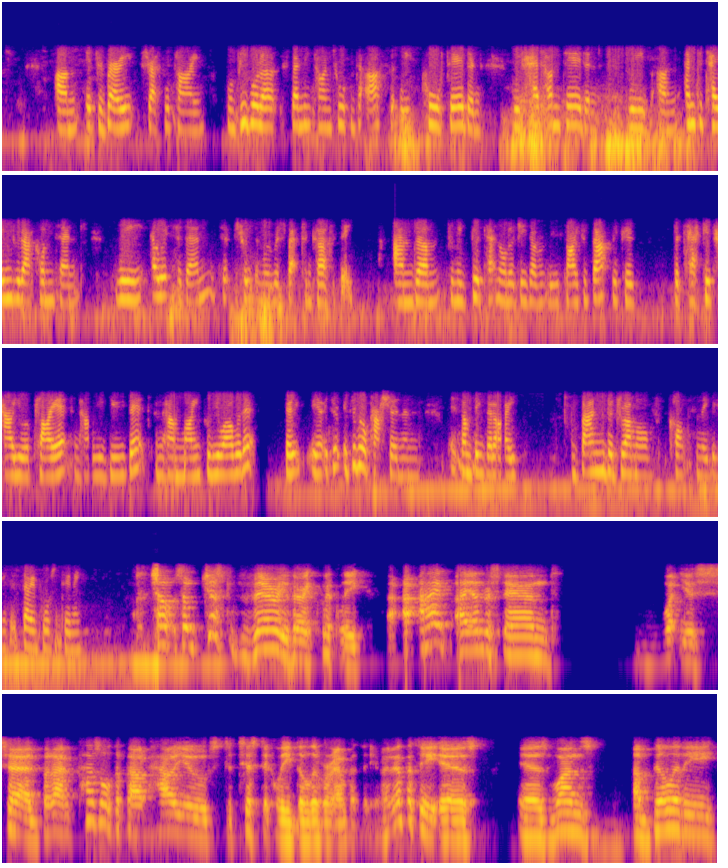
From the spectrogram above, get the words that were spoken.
Um, it's a very stressful time when people are spending time talking to us that we've courted and we've headhunted and we've um, entertained with our content, we owe it to them to treat them with respect and courtesy. And um, for me, good technology doesn't lose sight of that because the tech is how you apply it and how you use it and how mindful you are with it. So you know, it's, a, it's a real passion and it's something that I bang the drum of constantly because it's so important to me. So, so just very, very quickly, I, I, understand what you said, but I'm puzzled about how you statistically deliver empathy. Right? Empathy is is one's ability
